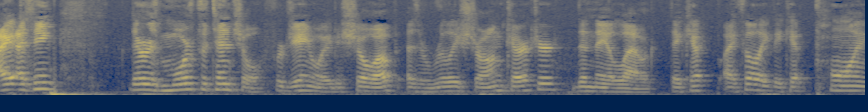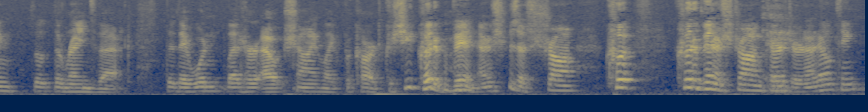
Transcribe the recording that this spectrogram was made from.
I, I think there is more potential for Janeway to show up as a really strong character than they allowed. They kept. I felt like they kept pulling the, the reins back. That they wouldn't let her outshine like Picard because she could have mm-hmm. been. I mean, she was a strong could could have been a strong character, and I don't think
